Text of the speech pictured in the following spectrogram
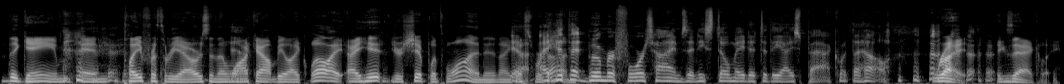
the game and play for three hours and then Yeah. walk out and be like, well, I, I hit your ship with one and I yeah. guess we're I done. hit that boomer four times and he still made it to the ice pack. What the hell? right. Exactly.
